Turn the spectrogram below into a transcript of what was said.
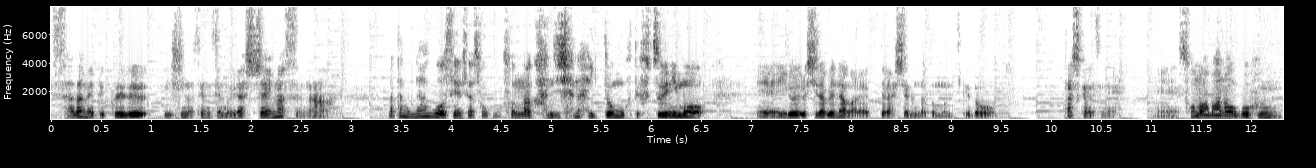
定めてくれる医師の先生もいらっしゃいますが、まあ、多分、名護先生はそ、そんな感じじゃないと思って、普通にもう、えー、いろいろ調べながらやってらっしゃるんだと思うんですけど、確かですね、えー、その場の5分、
